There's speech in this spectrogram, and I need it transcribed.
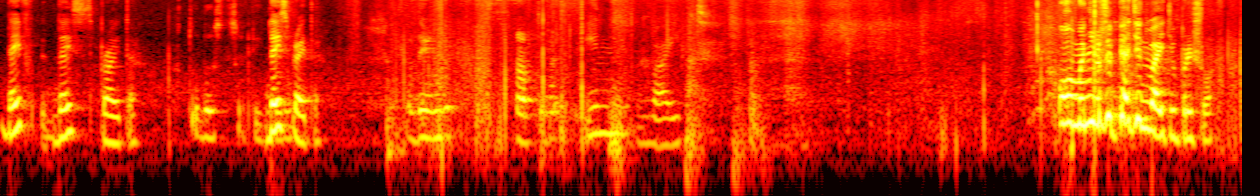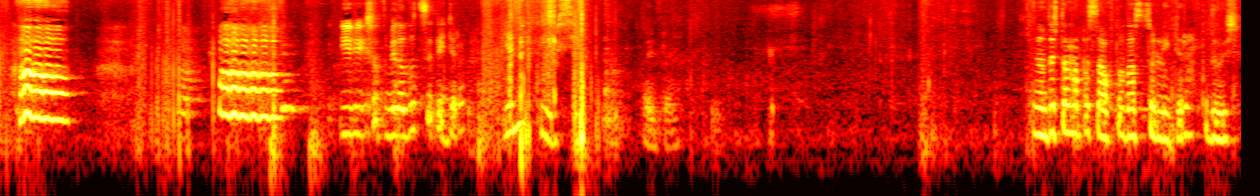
Дай, ф- дай спрайта. Хто дасть солідера? Дай спрайта. Є? А, в тебе. Інвайт. О, мені вже 5 інвайтів прийшло. А, І що тобі дадуть солідера? Я не в курсі. Ой, блін. Ну, ти ж там написав, хто дасть солідера. Подивись.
